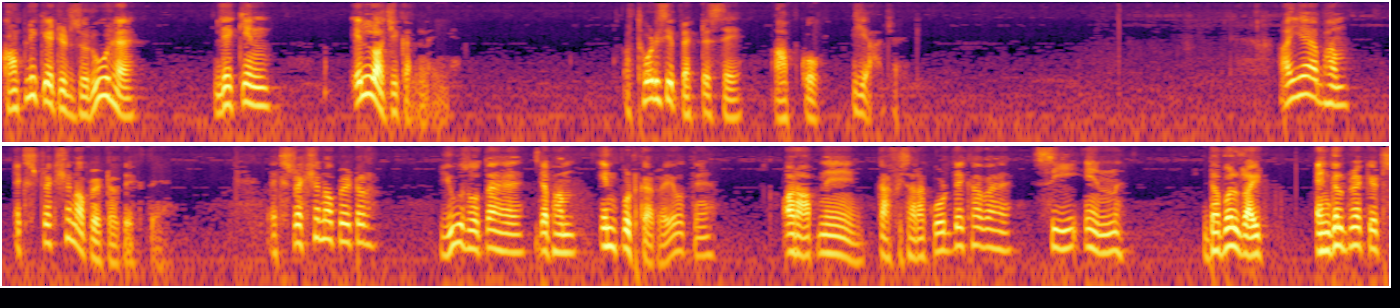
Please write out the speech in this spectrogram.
کمپلیکیٹڈ ضرور ہے لیکن لاجیکل نہیں ہے اور تھوڑی سی پریکٹس سے آپ کو یہ آ جائے گی آئیے اب ہم ایکسٹریکشن آپریٹر دیکھتے ہیں۔ ایکسٹریکشن آپریٹر یوز ہوتا ہے جب ہم ان پٹ کر رہے ہوتے ہیں اور آپ نے کافی سارا کوڈ دیکھا ہوا ہے۔ Cin double right angle brackets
